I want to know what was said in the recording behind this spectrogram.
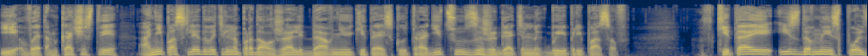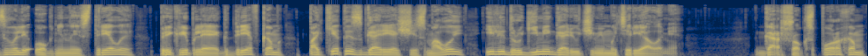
и в этом качестве они последовательно продолжали давнюю китайскую традицию зажигательных боеприпасов. В Китае издавна использовали огненные стрелы, прикрепляя к древкам пакеты с горящей смолой или другими горючими материалами. Горшок с порохом,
